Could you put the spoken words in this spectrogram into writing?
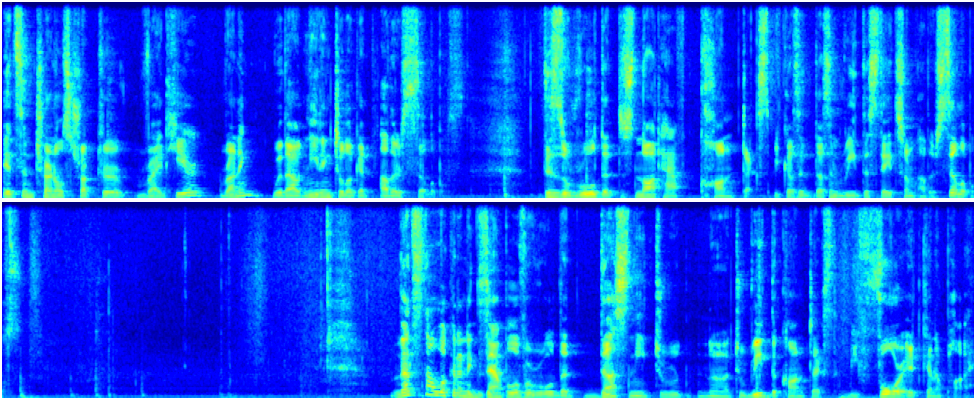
its internal structure right here running without needing to look at other syllables. This is a rule that does not have context because it doesn't read the states from other syllables. Let's now look at an example of a rule that does need to, uh, to read the context before it can apply.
